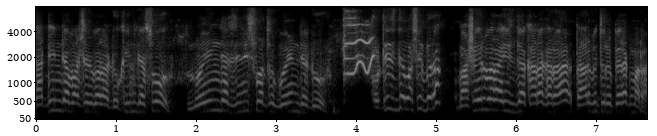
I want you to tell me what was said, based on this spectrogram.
কাটিং দা বাসের বেড়া ঢোকিং দা সোর লোয়িং দা জিনিসপত্র going the door. What is the বাসের বেড়া? বাসের বেড়া ইজ দা খারা খারা তার ভিতরে পেরাক মারা।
